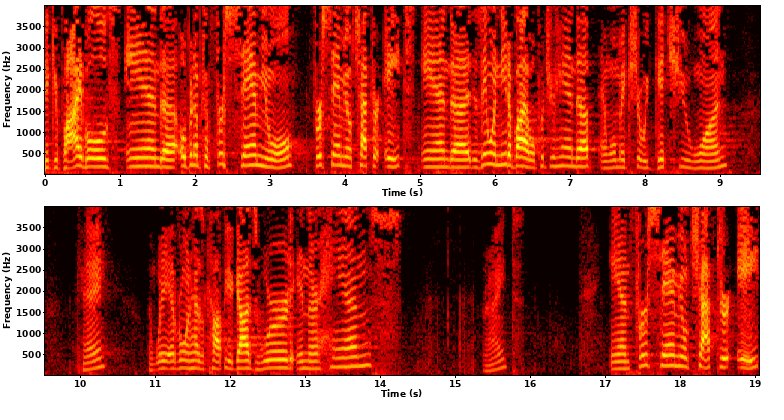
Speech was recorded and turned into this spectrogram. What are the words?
Take your Bibles and uh, open up to 1 Samuel, 1 Samuel chapter 8. And uh, does anyone need a Bible? Put your hand up and we'll make sure we get you one. Okay? That way everyone has a copy of God's Word in their hands. Right? And 1 Samuel chapter 8.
